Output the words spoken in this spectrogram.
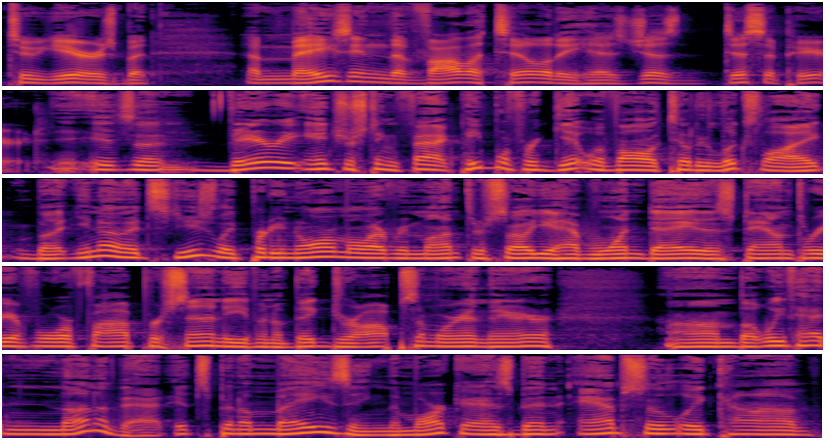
two years, but amazing the volatility has just disappeared. It's a very interesting fact. People forget what volatility looks like, but you know, it's usually pretty normal every month or so. You have one day that's down three or four or five percent, even a big drop somewhere in there. Um, but we've had none of that. It's been amazing. The market has been absolutely kind of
